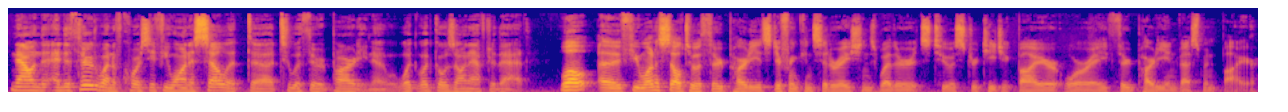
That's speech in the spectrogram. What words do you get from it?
Now, and the, and the third one, of course, if you want to sell it uh, to a third party. Now, what what goes on after that? Well, uh, if you want to sell to a third party, it's different considerations whether it's to a strategic buyer or a third party investment buyer.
